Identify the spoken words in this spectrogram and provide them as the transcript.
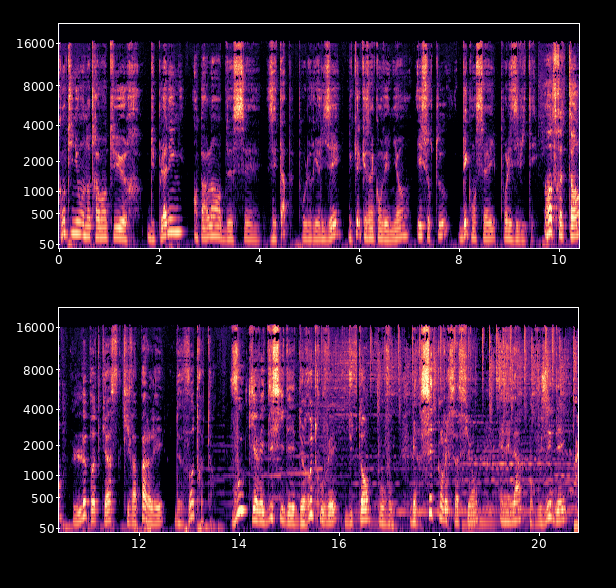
Continuons notre aventure du planning en parlant de ses étapes pour le réaliser, de quelques inconvénients et surtout des conseils pour les éviter. Entre-temps, le podcast qui va parler de votre temps. Vous qui avez décidé de retrouver du temps pour vous. Eh bien, cette conversation, elle est là pour vous aider à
